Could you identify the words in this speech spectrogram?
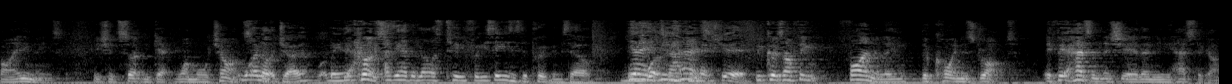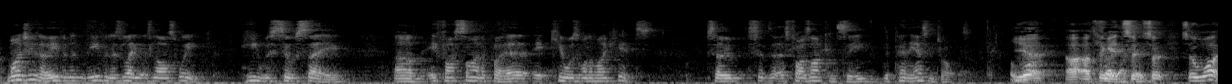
by any means. He should certainly get one more chance. Why not, Joe? I mean, Because- has he had the last two, three seasons to prove himself? Yeah, What's he going to happen has. next year? Because I think finally the coin has dropped. If it hasn't this year, then he has to go. Mind you, though, even even as late as last week, he was still saying, um, "If I sign a player, it kills one of my kids." So, so as far as I can see, the penny hasn't dropped. Yeah, I, I think Sorry, it's so. So why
